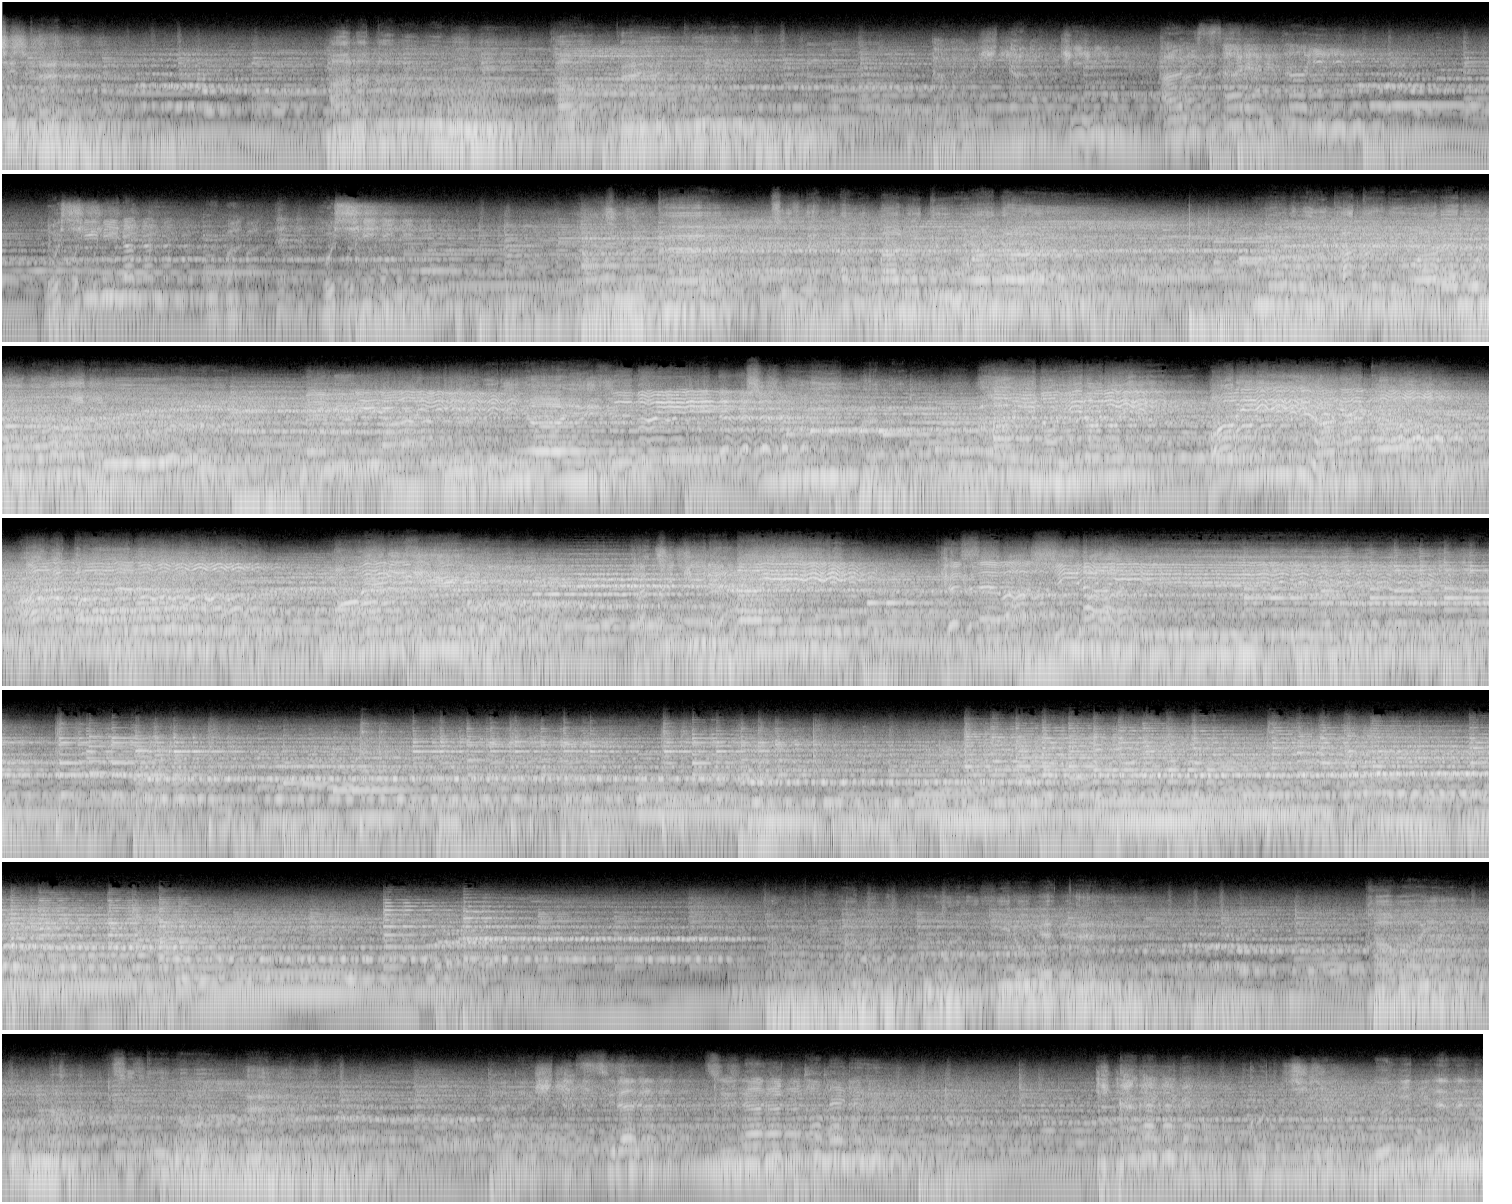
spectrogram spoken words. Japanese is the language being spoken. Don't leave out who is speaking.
Speaker 1: してあなたの海に顔でゆく。
Speaker 2: ただひたむき愛されたい惜しみなく奪ってほしい
Speaker 1: 初めて連れたマニキュアがた
Speaker 2: だひたすらつなぎ止めるいかがいでこっちを向いて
